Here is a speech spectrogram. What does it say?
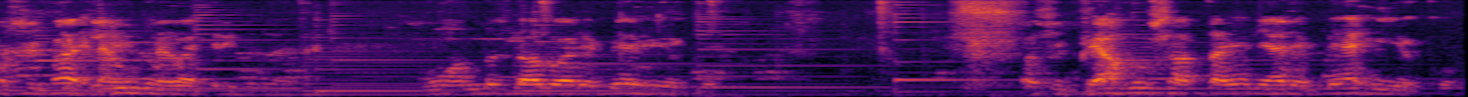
પછી ભાઈ હું અમદાવાદ વારે બેસી શકું પછી ભ્યાહું સાતા એની યારે બેસી શકું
